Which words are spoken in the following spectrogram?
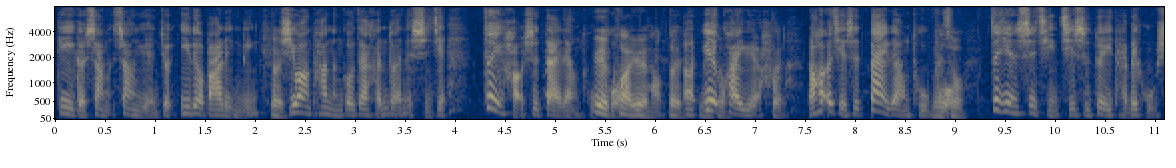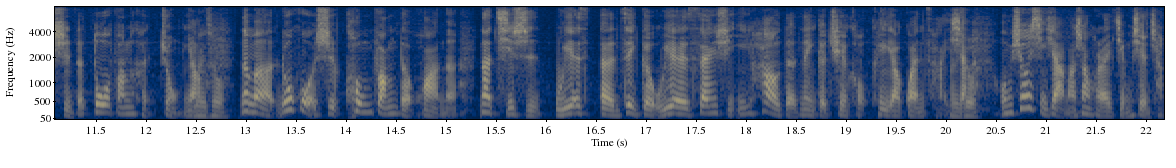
第一个上上元就一六八零零，希望它能够在很短的时间。最好是带量突破，越快越好，对，呃，越快越好。然后而且是带量突破，这件事情其实对于台北股市的多方很重要，没错。那么如果是空方的话呢，那其实五月呃这个五月三十一号的那个缺口可以要观察一下。我们休息一下，马上回来节目现场。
